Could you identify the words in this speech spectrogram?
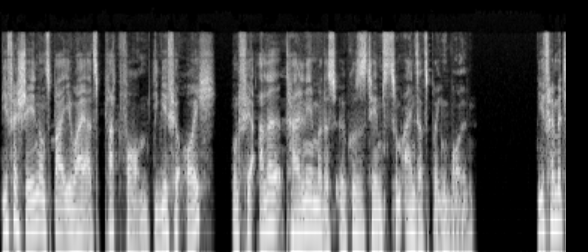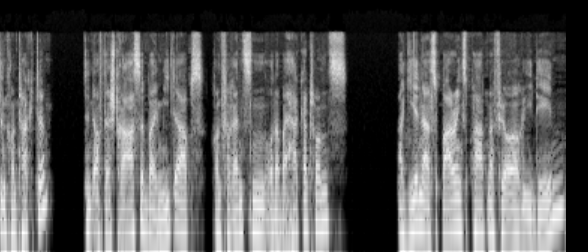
Wir verstehen uns bei EY als Plattform, die wir für euch und für alle Teilnehmer des Ökosystems zum Einsatz bringen wollen. Wir vermitteln Kontakte, sind auf der Straße bei Meetups, Konferenzen oder bei Hackathons, agieren als Sparringspartner für eure Ideen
